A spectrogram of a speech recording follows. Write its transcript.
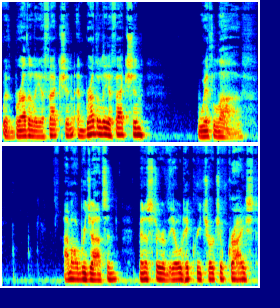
with brotherly affection, and brotherly affection with love. I'm Aubrey Johnson, minister of the Old Hickory Church of Christ,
